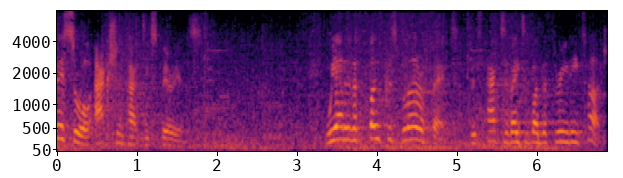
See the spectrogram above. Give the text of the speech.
visceral, action-packed experience. We added a focus blur effect that's activated by the 3D touch.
